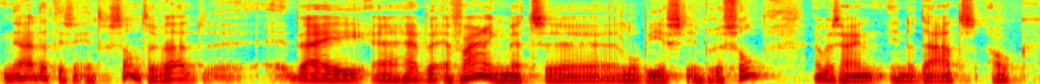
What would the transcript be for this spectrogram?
nou, dat is een interessante. Wij uh, hebben ervaring met uh, lobbyisten in Brussel. En we zijn inderdaad ook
